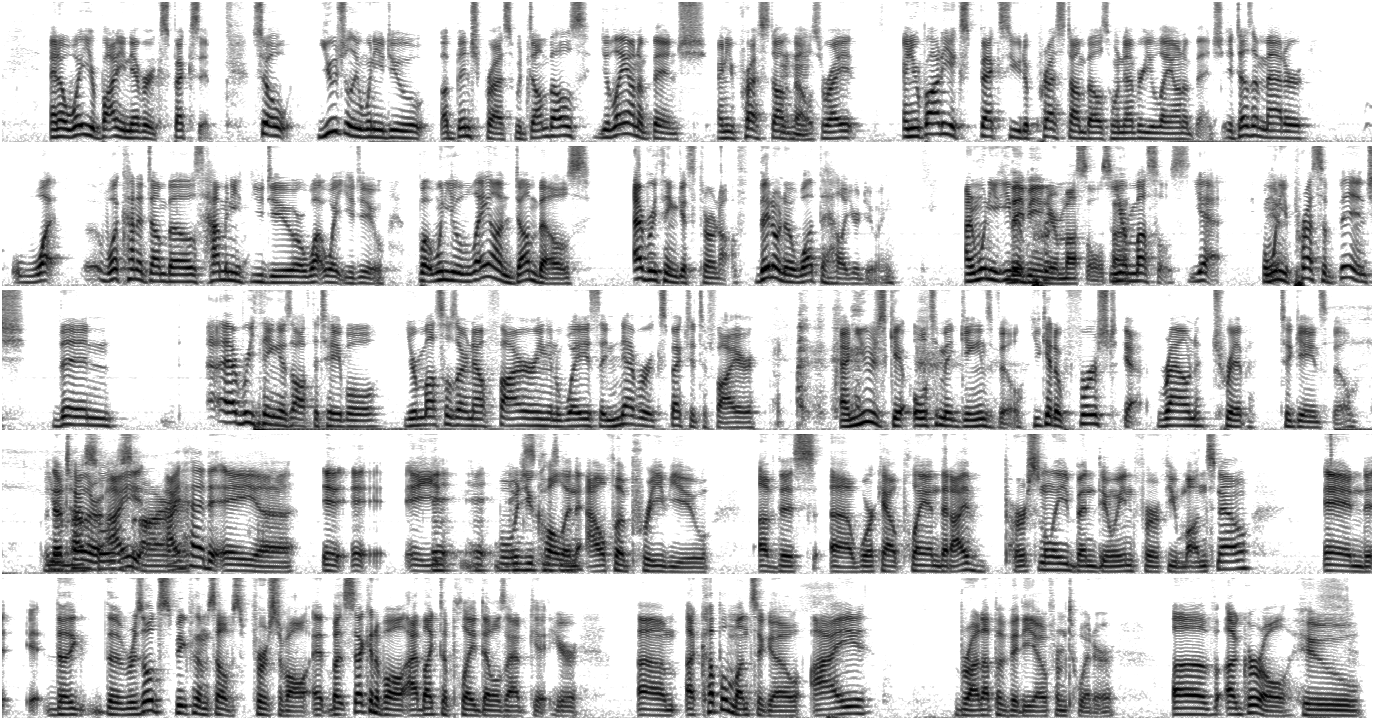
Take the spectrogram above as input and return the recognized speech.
in a way your body never expects it. So, usually when you do a bench press with dumbbells, you lay on a bench and you press dumbbells, right? And your body expects you to press dumbbells whenever you lay on a bench. It doesn't matter what what kind of dumbbells, how many you do or what weight you do. But when you lay on dumbbells, everything gets thrown off. They don't know what the hell you're doing. And when you even They be in pr- your muscles. Huh? your muscles. Yeah. And when you press a bench, then everything is off the table. Your muscles are now firing in ways they never expected to fire. And you just get ultimate Gainesville. You get a first Yeah. round trip to Gainesville. now, Tyler, I are- I had a uh, a, a, a It- it- what would you call me? an alpha preview of this uh, workout plan that I've personally been doing for a few months now, and the the results speak for themselves. First of all, Uh, but second of all, I'd like to play devil's advocate here. Um, a couple months ago, I brought up a video from Twitter of a girl who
